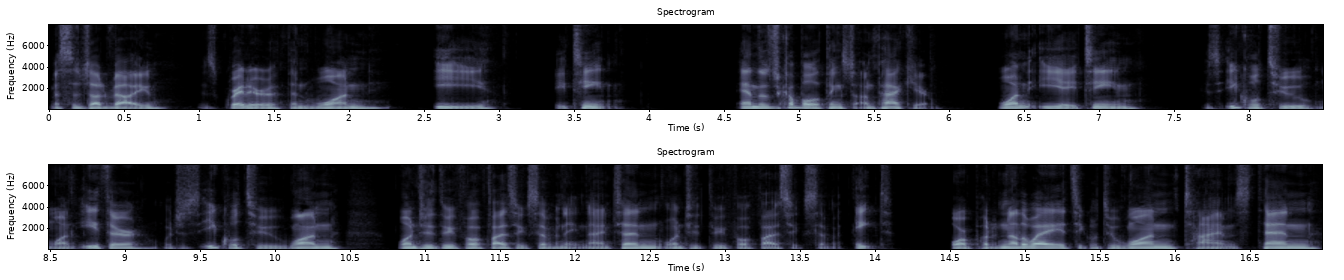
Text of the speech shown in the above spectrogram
message.value is greater than 1e18. And there's a couple of things to unpack here. 1e18 is equal to 1 ether, which is equal to 1, 1, 2, 3, 4, 5, 6, 7, 8, 9, 10, 1, 2, 3, 4, 5, 6, 7, 8. Or put another way, it's equal to 1 times 10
